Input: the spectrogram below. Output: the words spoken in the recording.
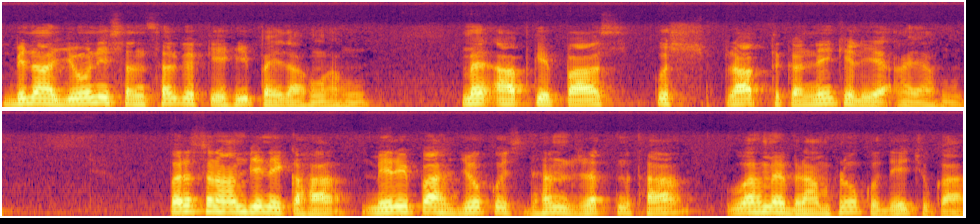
बिना योनि संसर्ग के ही पैदा हुआ हूँ। मैं आपके पास कुछ प्राप्त करने के लिए आया हूँ। परशुराम जी ने कहा, मेरे पास जो कुछ धन रत्न था, वह मैं ब्राह्मणों को दे चुका।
